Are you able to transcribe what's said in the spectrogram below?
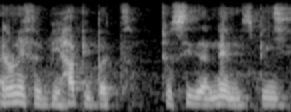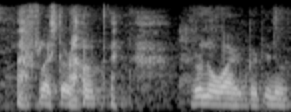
I don't know if they'd be happy, but to see their names being flashed around. I don't know why, but anyway.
